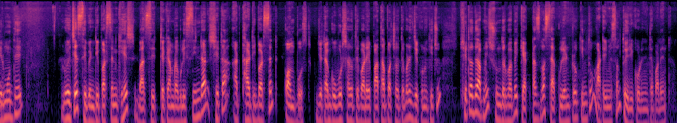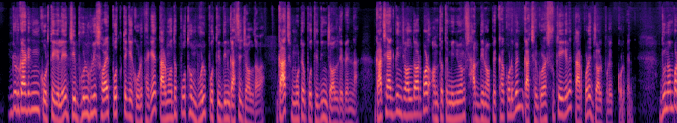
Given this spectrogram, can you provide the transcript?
এর মধ্যে রয়েছে সেভেন্টি পার্সেন্ট ঘেস বা সেটাকে আমরা বলি সিন্ডার, সেটা আর থার্টি পার্সেন্ট কম্পোস্ট যেটা গোবর সার হতে পারে, পাতা পচা হতে পারে যে কোনো কিছু, সেটাতে আপনি সুন্দরভাবে ক্যাকটাস বা স্যাকুলেন্টও কিন্তু মাটির মিশ্রণ তৈরি করে নিতে পারেন। ইনডোর গার্ডেনিং করতে গেলে যে ভুলগুলি সবাই প্রত্যেকে করে থাকে, তার মধ্যে প্রথম ভুল প্রতিদিন গাছে জল দেওয়া। গাছ মোটে প্রতিদিন জল দেবেন না। গাছে একদিন জল দেওয়ার পর অন্তত মিনিমাম সাত দিন অপেক্ষা করবেন, গাছের গোড়া শুকিয়ে গেলে তারপরে জল প্রয়োগ করবেন। দু নম্বর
